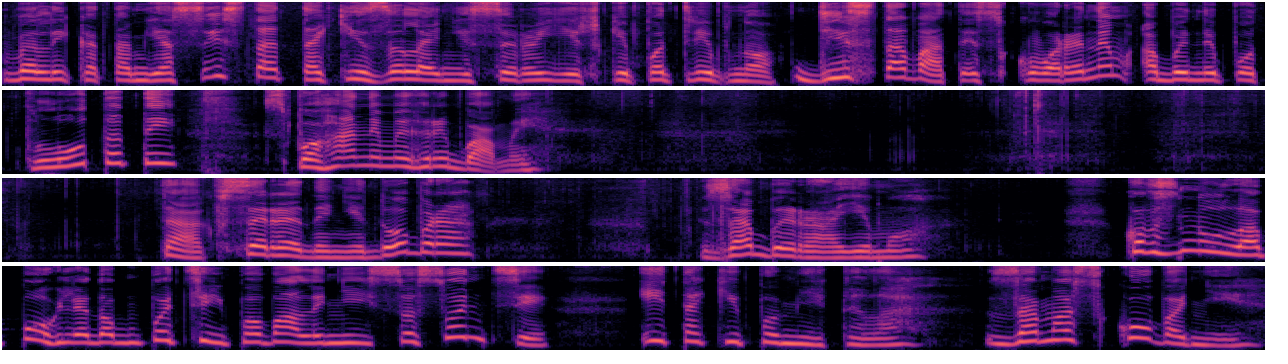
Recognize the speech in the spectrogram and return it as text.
Велика та м'ясиста, такі зелені сироїжки потрібно діставати з коренем, аби не поплутати з поганими грибами. Так, всередині добра забираємо. Ковзнула поглядом по цій поваленій сосонці і таки помітила. Замасковані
